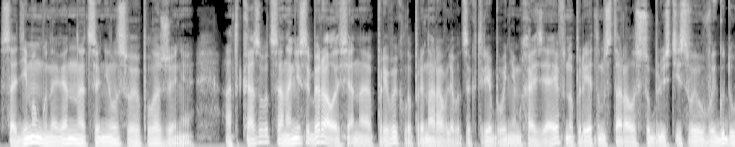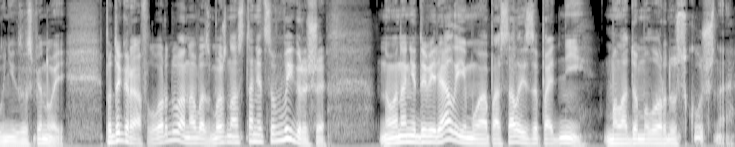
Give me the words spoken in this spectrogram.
Садима мгновенно оценила свое положение. Отказываться она не собиралась, она привыкла приноравливаться к требованиям хозяев, но при этом старалась соблюсти свою выгоду у них за спиной. Подыграв лорду, она, возможно, останется в выигрыше, но она не доверяла ему, а опасалась западни. Молодому лорду скучно,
